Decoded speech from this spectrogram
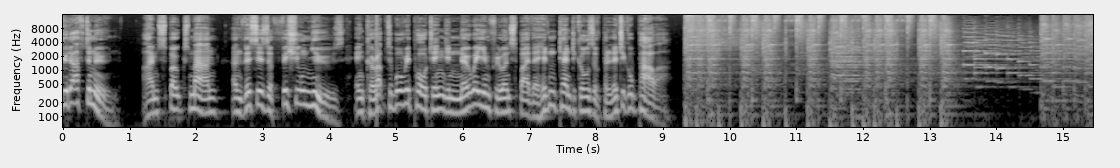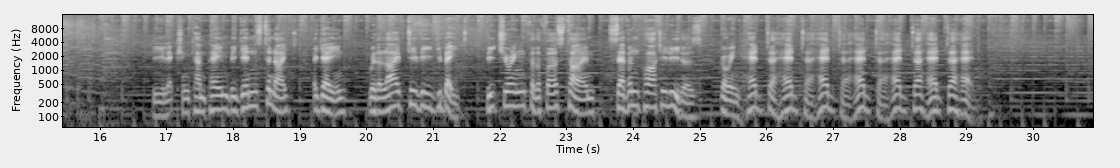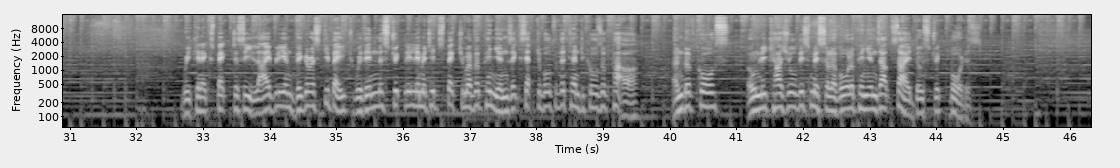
Good afternoon. I'm Spokes Mann, and this is official news, incorruptible reporting in no way influenced by the hidden tentacles of political power. The election campaign begins tonight, again, with a live TV debate featuring for the first time seven party leaders going head to head to head to head to head to head to head. We can expect to see lively and vigorous debate within the strictly limited spectrum of opinions acceptable to the tentacles of power, and of course, only casual dismissal of all opinions outside those strict borders.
